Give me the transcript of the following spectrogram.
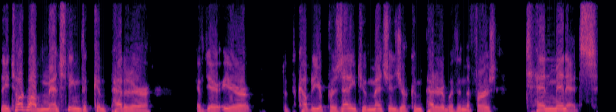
they talk about mentioning the competitor if you're the company you're presenting to mentions your competitor within the first 10 minutes.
